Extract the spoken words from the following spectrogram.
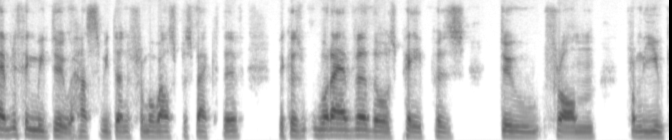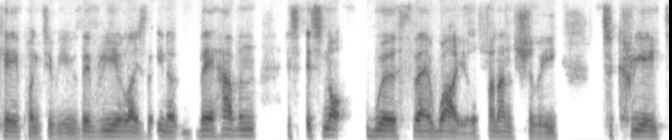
Everything we do has to be done from a Welsh perspective because whatever those papers do from from the UK point of view, they've realised that you know they haven't. It's it's not worth their while financially to create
